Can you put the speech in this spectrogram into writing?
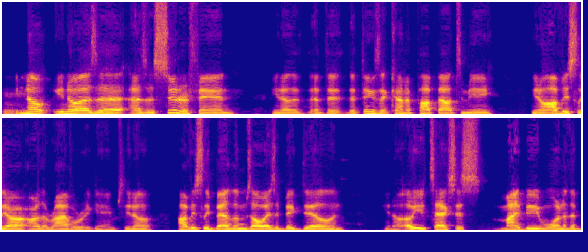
Hmm. You know, you know, as a as a Sooner fan, you know the the, the things that kind of pop out to me, you know, obviously are are the rivalry games. You know, obviously Bedlam's always a big deal, and you know, OU Texas might be one of the.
